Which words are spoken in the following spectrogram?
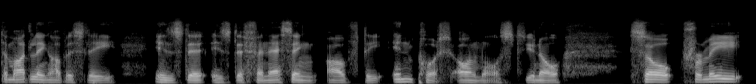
the modeling obviously is the is the finessing of the input almost you know so for me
